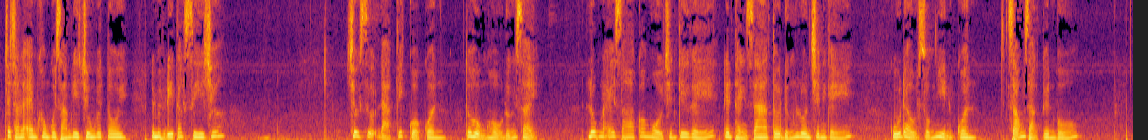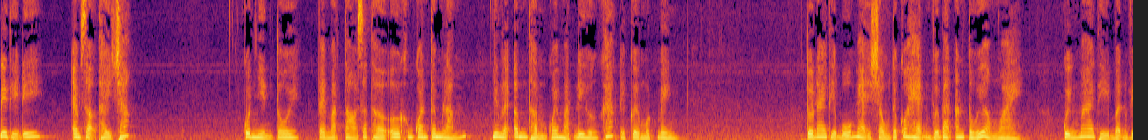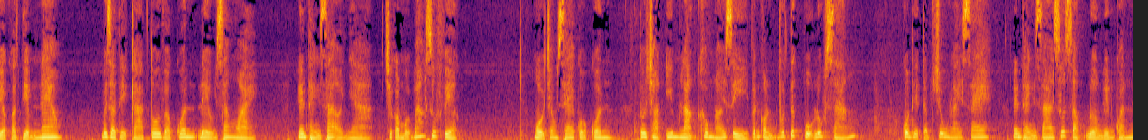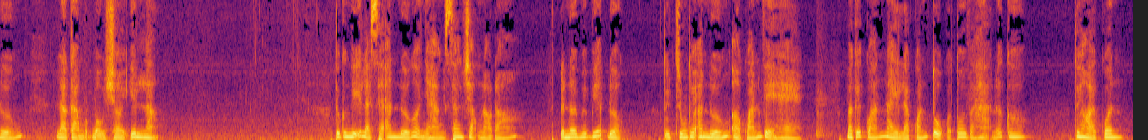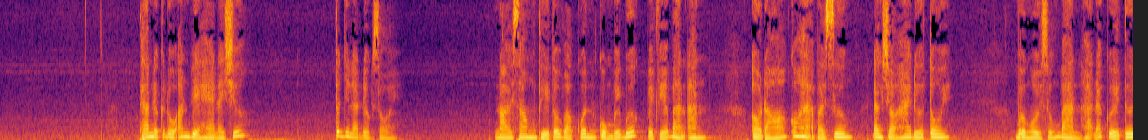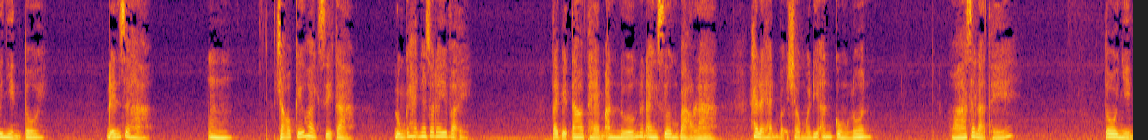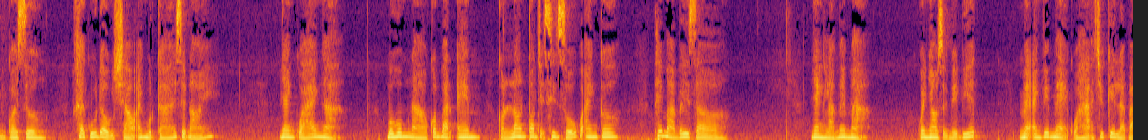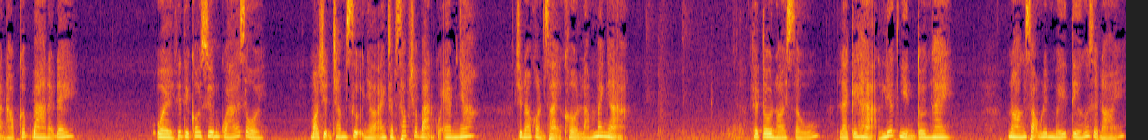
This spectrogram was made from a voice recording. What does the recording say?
Chắc chắn là em không có dám đi chung với tôi, Nên mới phải đi taxi chứ. Trước sự đả kích của quân, Tôi hùng hổ đứng dậy. Lúc nãy do có ngồi trên cái ghế, Nên thành ra tôi đứng luôn trên ghế, cúi đầu xuống nhìn quân, Dõng dạc tuyên bố. Đi thì đi, Em sợ thầy chắc. Quân nhìn tôi, Vẻ mặt tỏ ra thờ ơ không quan tâm lắm, Nhưng lại âm thầm quay mặt đi hướng khác để cười một mình. Tối nay thì bố mẹ chồng tôi có hẹn với bạn ăn tối ở ngoài. Quỳnh Mai thì bận việc ở tiệm neo Bây giờ thì cả tôi và Quân đều ra ngoài, Nên thành ra ở nhà Chỉ còn mỗi bác giúp việc. Ngồi trong xe của Quân, Tôi chọn im lặng không nói gì, Vẫn còn vút tức vụ lúc sáng. Quân thì tập trung lái xe, Nên thành ra suốt dọc đường đến quán nướng Là cả một bầu trời yên lặng. Tôi cứ nghĩ là sẽ ăn nướng ở nhà hàng sang trọng nào đó. Đến nơi mới biết được tôi, Chúng tôi ăn nướng ở quán vỉa hè. Mà cái quán này là quán tủ của tôi và Hạ nữa cơ. Tôi hỏi Quân Thế ăn được cái đồ ăn vỉa hè này chứ? Tất nhiên là được rồi. Nói xong thì tôi và Quân cùng mấy bước về phía bàn ăn. Ở đó có Hạ và Dương Đang chờ hai đứa tôi. Vừa ngồi xuống bàn Hạ đã cười tươi nhìn tôi. Đến rồi hả? Ừ. Chẳng có kế hoạch gì cả. Đúng cái hẹn nhau ra đây vậy? Tại vì tao thèm ăn nướng nên anh Dương bảo là Hay là hẹn vợ chồng mới đi ăn cùng luôn. Hóa ra là thế. Tôi nhìn qua Dương, Khẽ cúi đầu chào anh một cái rồi nói, Nhanh quá anh ạ. À. Hôm nào con bạn em Còn lon ton chạy xin số của anh cơ. Thế mà bây giờ Nhanh lắm em ạ. Quen nhau rồi mới biết. Mẹ anh với mẹ của Hạ trước kia là bạn học cấp 3 nữa đấy. Uầy, thế thì có duyên quá rồi. Mọi chuyện chăm sự nhờ anh chăm sóc cho bạn của em nhé Chứ nó còn dại khờ lắm anh ạ. Thế tôi nói xấu, Là cái Hạ liếc nhìn tôi ngay. Nó hắng giọng lên mấy tiếng rồi nói,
